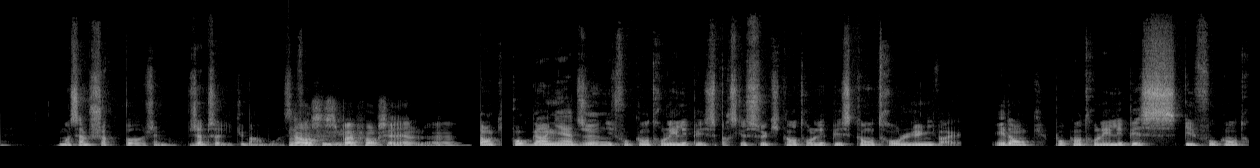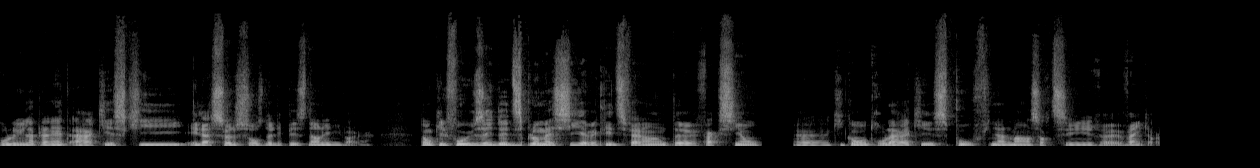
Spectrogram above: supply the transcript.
moi ça me choque pas. J'aime ça les cubes en bois. non, c'est super fonctionnel. Euh. Donc pour gagner à Dune, il faut contrôler l'épice parce que ceux qui contrôlent l'épice contrôlent l'univers. Et donc, pour contrôler l'épice, il faut contrôler la planète Arrakis qui est la seule source de l'épice dans l'univers. Donc, il faut user de diplomatie avec les différentes euh, factions qui contrôlent Arrakis pour finalement en sortir vainqueur.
